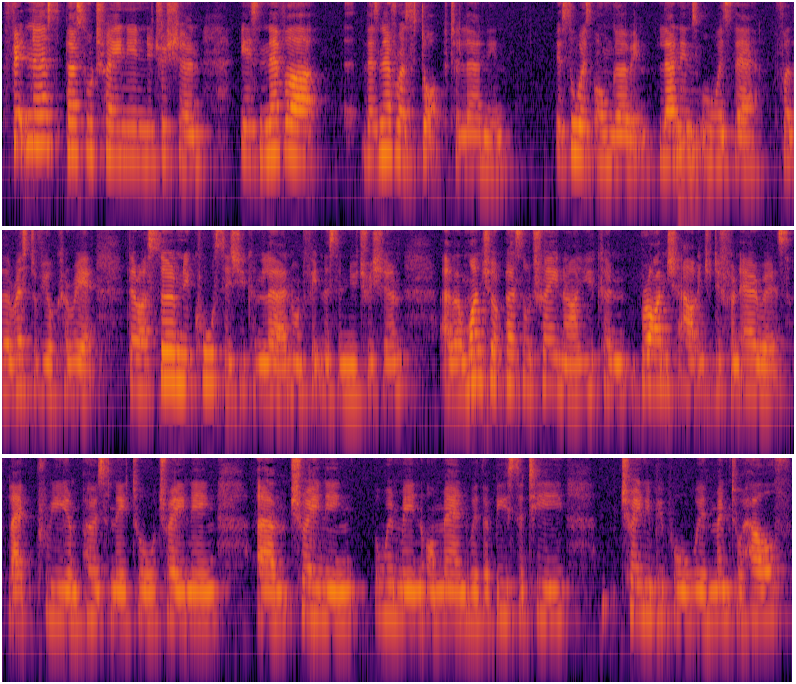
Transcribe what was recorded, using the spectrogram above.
fitness, personal training, nutrition is never there's never a stop to learning. It's always ongoing. Learning's Mm. always there for the rest of your career. There are so many courses you can learn on fitness and nutrition. Um, and once you're a personal trainer, you can branch out into different areas like pre and postnatal training, um, training women or men with obesity, training people with mental health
